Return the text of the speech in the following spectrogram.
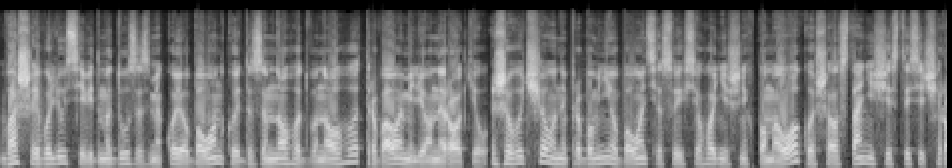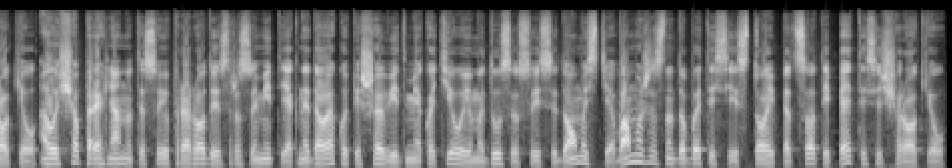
Ваша еволюція від медузи з м'якою оболонкою до земного двоногого тривала мільйони років. Живучи у неприбовній оболонці своїх сьогоднішніх помилок лише останні 6 тисяч років. Але щоб переглянути свою природу і зрозуміти, як недалеко пішов від м'якотілої медузи у своїй свідомості, вам може знадобитися і 100, і 500, і 5 тисяч років.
